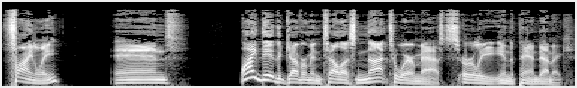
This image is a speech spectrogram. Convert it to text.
finally. And why did the government tell us not to wear masks early in the pandemic?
